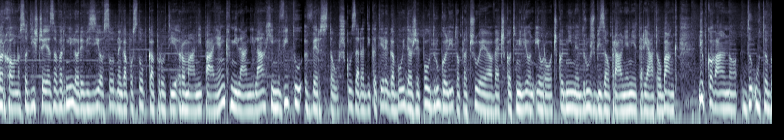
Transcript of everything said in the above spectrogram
Vrhovno sodišče je zavrnilo revizijo sodnega postopka proti Romani Pajenk, Milani Lah in Vitu Verstovšku, zaradi katerega bojda že pol drugo leto plačujejo več kot milijon evrov očkodnine družbi za upravljanje terjatov bank, ljubkovalno DUTB.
